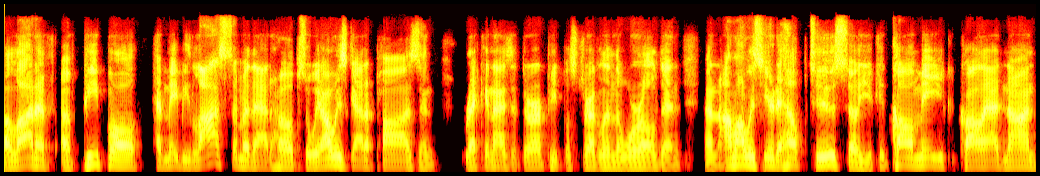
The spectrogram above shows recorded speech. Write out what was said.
a lot of, of people have maybe lost some of that hope. So we always got to pause and recognize that there are people struggling in the world. And, and I'm always here to help too. So you could call me, you could call Adnan,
